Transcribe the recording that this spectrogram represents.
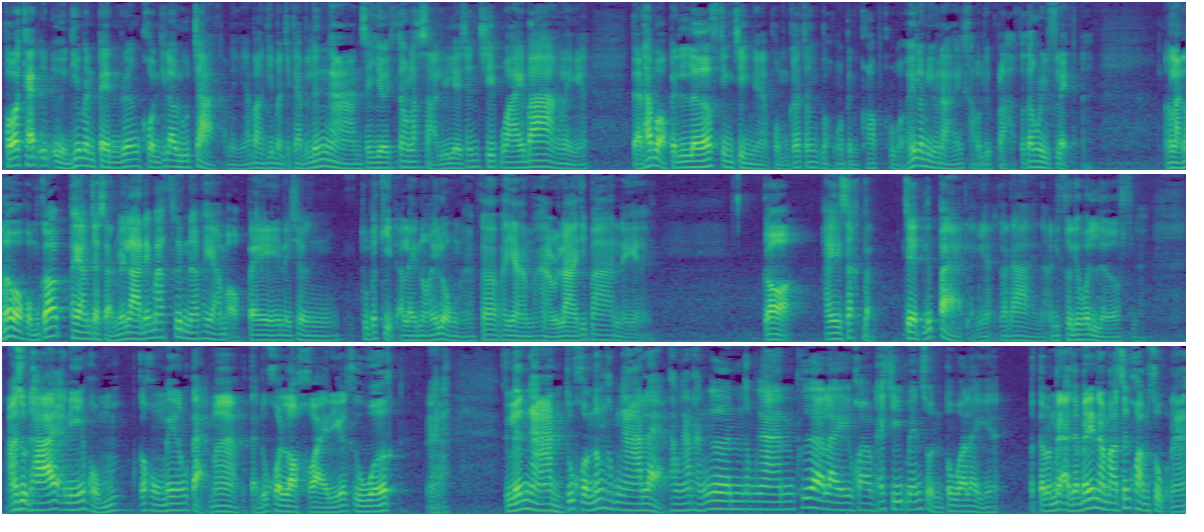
เพราะว่า cat อื่นๆที่มันเป็นเรื่องคนที่เรารู้จักอะไรเงี้ยบางทีมันจะกลายเป็นเรื่องงานซะเยอะที่ต้องรักษา relationship ไว้บ้างอะไรเงี้ยแต่ถ้าบอกเป็น love จริงๆเนี่ยผมก็ต้องบอกว่าเป็นครอบครัวเฮ้ยเรามีเวลาให้เขาหรือเปล่าก็ต้อง reflect นะหลังๆก็ต้องบอกผมก็พยายามจัดสรรเวลาได้มากขึ้นนะพยายามออกไปในเชิงธุรกิจอะไรน้อยลงนะก็พยายามหาเวลาที่บ้านอะไรเงี้ยก็ให้สักแบบ เจ็ดหรือแปดอะไรเงี้ยก็ได้นะอันนี้เขาเรียกว่า love นะอันสุดท้ายอันนี้ผมก็คงไม่ต้องแตะมาก แต่ทุกคนรอคอยอันนี้ก็คือ work นะคือเรื่องงานทุกคนต้องทำงานแหละทำงานหาเงินทำงานเพื่ออะไรความ achievement ส่วนตัวอะไรอย่างเงี้ยแต่มันอาจจะไม่ได้นำมาซึ่งความสุขนะ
